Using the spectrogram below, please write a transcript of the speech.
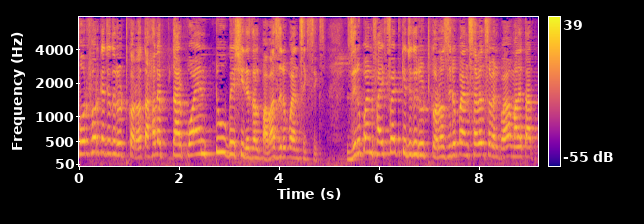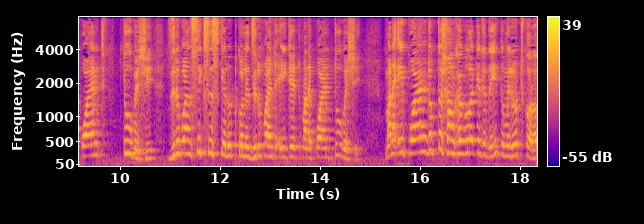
ফোর ফোরকে যদি রুট করো, তাহলে তার পয়েন্ট টু বেশি রেজাল্ট পাবা zero point six six zero point five ফাইভকে যদি রুট করো জিরো পয়েন্ট সেভেন সেভেন পাবা মানে তার পয়েন্ট টু বেশি। জিরো পয়েন্ট সিক্স সিক্সকে রুট করলে জিরো পয়েন্ট এইট এইট মানে পয়েন্ট টু বেশি। মানে এই পয়েন্টযুক্ত সংখ্যাগুলোকে যদি তুমি রুট করো,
